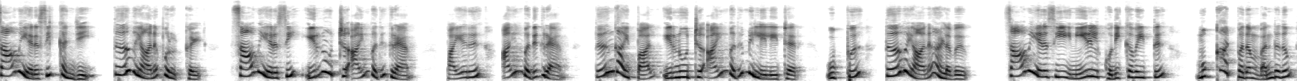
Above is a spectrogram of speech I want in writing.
சாமியரிசி கஞ்சி தேவையான பொருட்கள். சாமியரிசி இருநூற்று ஐம்பது கிராம். பயறு ஐம்பது கிராம். தேங்காய்பால் இருநூற்று ஐம்பது மில்லி லிட்டர். உப்பு தேவையான அளவு. சாமி அரிசியை நீரில் கொதிக்க வைத்து முக்காற்பதம் வந்ததும்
